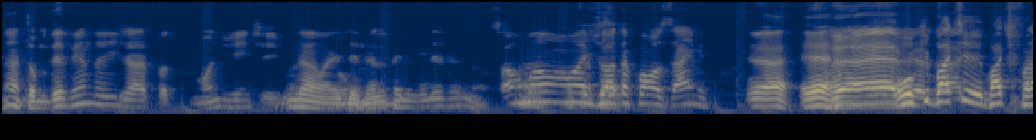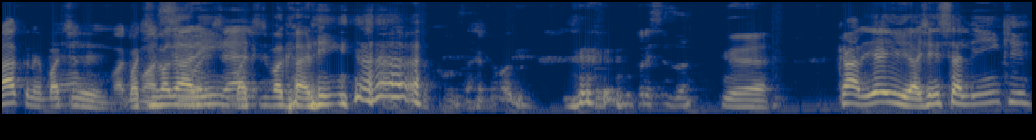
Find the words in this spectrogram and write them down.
Ah, estamos devendo aí já pra um monte de gente aí. mano. Não, é devendo, não tem ninguém devendo, não. Só arrumar uma J com Alzheimer. É, é. É, Ou que bate, bate fraco, né? Bate, É, bate, bate devagarinho, macio. bate devagarinho. Precisando. é. Cara, e aí, agência Link,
